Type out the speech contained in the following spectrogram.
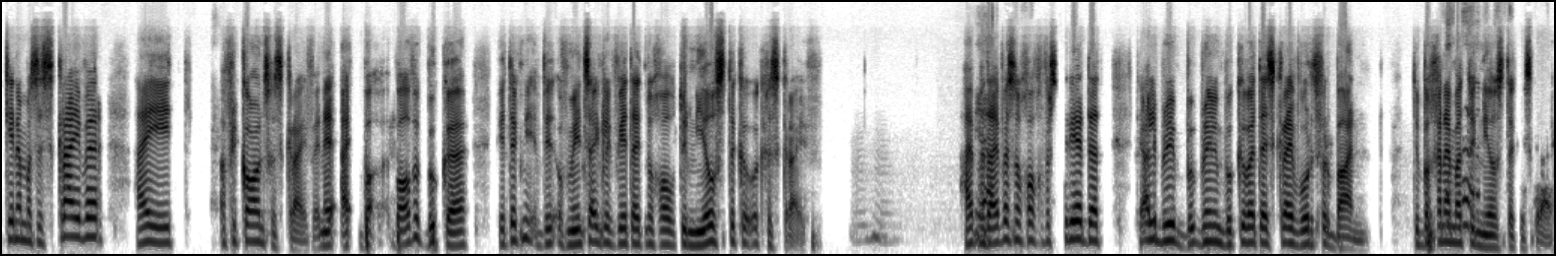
ken hom as 'n skrywer. Hy het Afrikaans geskryf en hy, hy be- behalwe boeke, weet ek nie weet, of mense eintlik weet hy het nogal toneelstukke ook geskryf. Hy want Ja. hy was nogal gefrustreerd dat die al die boeke wat hy skryf word verban. Toe begin hy maar toneelstukke skryf.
